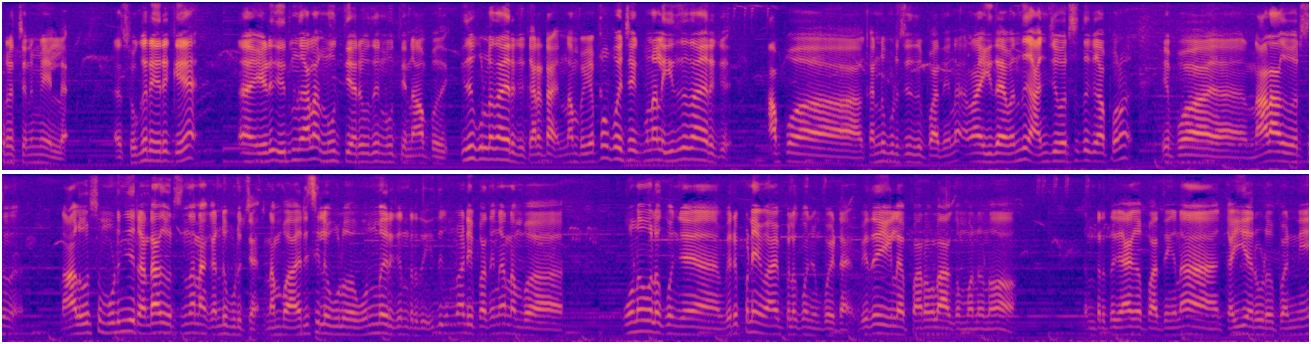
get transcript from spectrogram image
பிரச்சனையுமே இல்லை. சுகர் இருக்குது எடு இருந்தாலும் நூற்றி அறுபது நூற்றி நாற்பது இதுக்குள்ளே தான் இருக்குது கரெக்டாக நம்ம எப்போ போய் செக் பண்ணாலும் இது தான் இருக்குது அப்போது கண்டுபிடிச்சது பார்த்தீங்கன்னா நான் இதை வந்து அஞ்சு வருஷத்துக்கு அப்புறம் இப்போ நாலாவது வருஷம் நாலு வருஷம் முடிஞ்சு ரெண்டாவது வருஷம் தான் நான் கண்டுபிடிச்சேன். நம்ம அரிசியில் இவ்வளோ உண்மை இருக்குன்றது. இதுக்கு முன்னாடி பார்த்திங்கன்னா நம்ம உணவில் கொஞ்சம் விற்பனை வாய்ப்பில் கொஞ்சம் போயிட்டேன். விதைகளை பரவலாக்கம் பண்ணணும்ன்றதுக்காக பார்த்தீங்கன்னா கை அறுவடை பண்ணி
